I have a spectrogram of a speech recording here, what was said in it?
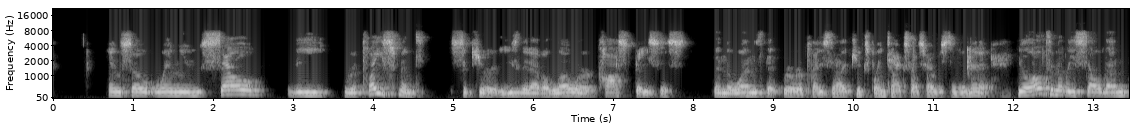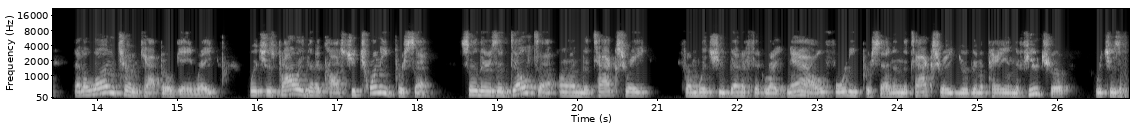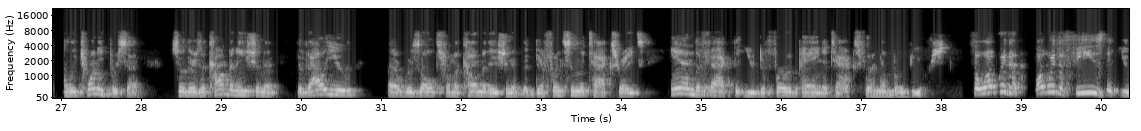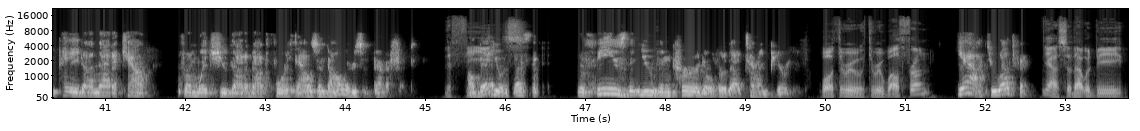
And so when you sell the replacement securities that have a lower cost basis than the ones that were replaced, and I can explain tax loss harvesting in a minute, you'll ultimately sell them at a long-term capital gain rate, which is probably going to cost you 20%. So there's a delta on the tax rate from which you benefit right now, 40%, and the tax rate you're going to pay in the future, which is only 20%. So there's a combination of the value uh, results from a combination of the difference in the tax rates and the fact that you deferred paying a tax for a number of years. So what were the what were the fees that you paid on that account from which you got about four thousand dollars of benefit? the fees. I'll bet you it's less than the fees that you've incurred over that time period. well through through Wealthfront. Yeah, through Wealthfront. Yeah, so that would be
